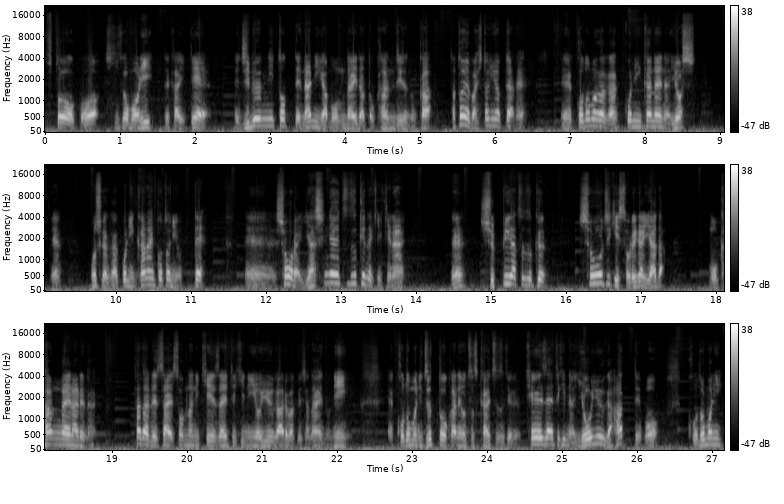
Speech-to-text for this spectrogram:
不登校引きこもりって書いて自分にとって何が問題だと感じるのか。例えば人によってはね、えー、子供が学校に行かないのはよし、ね、もしくは学校に行かないことによって、えー、将来養い続けなきゃいけない、ね、出費が続く。正直それが嫌だ。もう考えられない。ただでさえそんなに経済的に余裕があるわけじゃないのに、子供にずっとお金を使い続ける経済的な余裕があっても子供に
